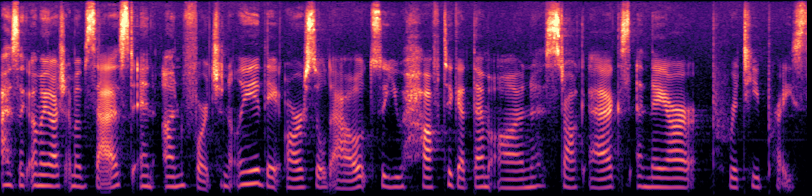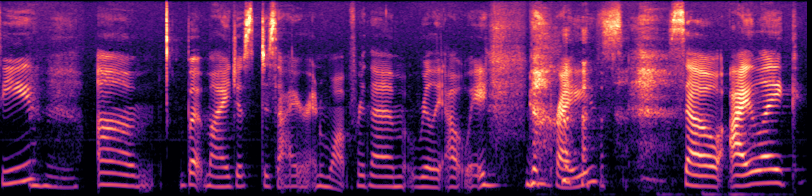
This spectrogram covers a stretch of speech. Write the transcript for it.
I was like, oh my gosh, I'm obsessed. And unfortunately, they are sold out. So you have to get them on StockX and they are pretty pricey. Mm-hmm. Um, but my just desire and want for them really outweighed the price. so I like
